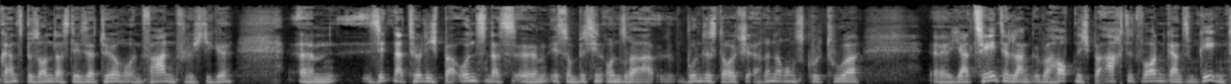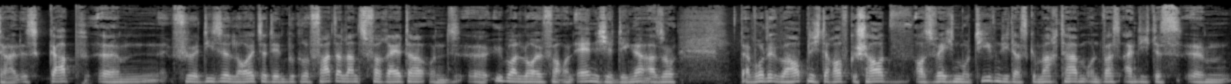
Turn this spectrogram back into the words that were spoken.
ganz besonders Deserteure und Fahnenflüchtige ähm, sind natürlich bei uns, das ähm, ist so ein bisschen unsere bundesdeutsche Erinnerungskultur, äh, jahrzehntelang überhaupt nicht beachtet worden. Ganz im Gegenteil. Es gab ähm, für diese Leute den Begriff Vaterlandsverräter und äh, Überläufer und ähnliche Dinge. Mhm. Also da wurde überhaupt nicht darauf geschaut, aus welchen Motiven die das gemacht haben und was eigentlich das ähm,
